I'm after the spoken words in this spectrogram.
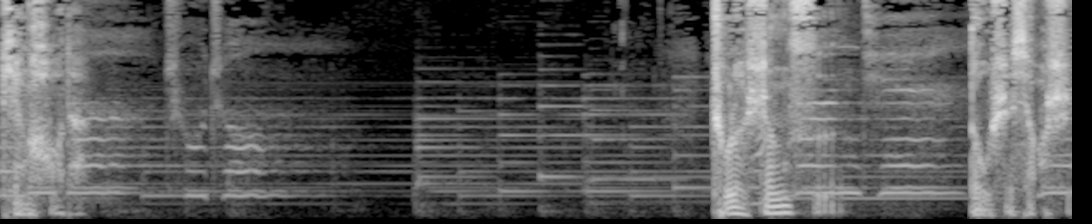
挺好的。除了生死，都是小事。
